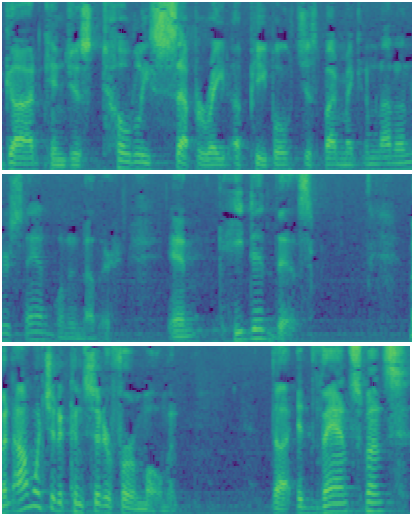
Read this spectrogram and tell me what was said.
God can just totally separate a people just by making them not understand one another? And he did this. But I want you to consider for a moment the advancements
